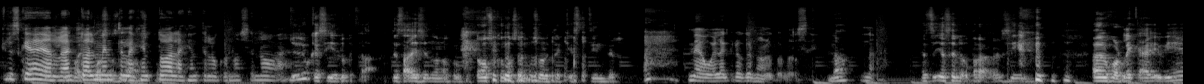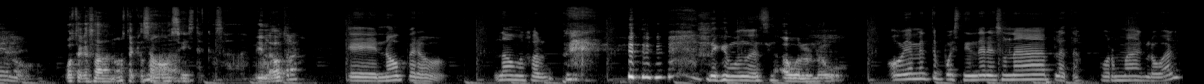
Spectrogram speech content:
¿Crees que actualmente la ¿no? gente, toda la gente lo conoce? No, Yo digo que sí, es lo que te te estaba diciendo, ¿no? Creo que todos conocemos ahorita que es Tinder, mi abuela creo que no lo conoce. ¿no? No. Enséñaselo para ver si a lo mejor le cae bien o, o está casada, ¿no? Está casada. No, sí está casada. ¿Y la abuela. otra? Eh, no, pero no, mejor dejémoslo así. Abuelo nuevo. Obviamente, pues Tinder es una plataforma global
